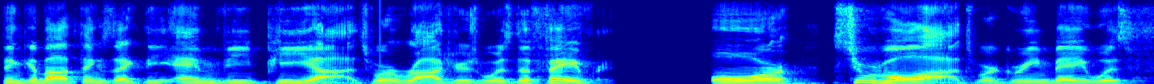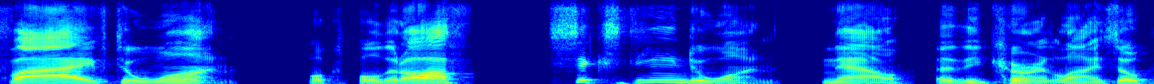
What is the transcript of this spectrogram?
Think about things like the MVP odds, where Rodgers was the favorite, or Super Bowl odds, where Green Bay was five to one. Books pulled it off, 16 to one now uh, the current line. So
